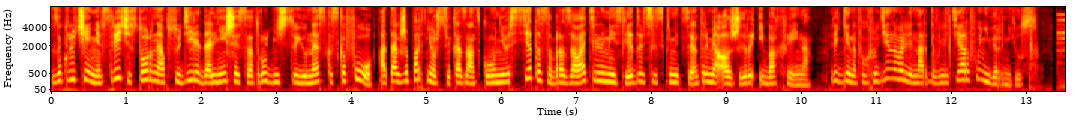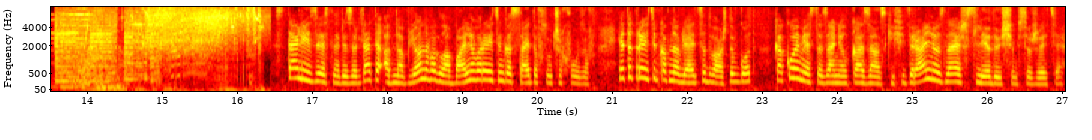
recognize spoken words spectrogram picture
В заключение встречи стороны обсудили дальнейшее сотрудничество ЮНЕСКО с КФУ, а также партнерство Казанского университета с образовательными исследовательскими центрами Алжира и Бахрейна. Регина Фахрудинова, Ленардо Влетьяров, Univer News. Стали известны результаты обновленного глобального рейтинга сайтов лучших вузов. Этот рейтинг обновляется дважды в год. Какое место занял Казанский федеральный, узнаешь в следующем сюжете.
